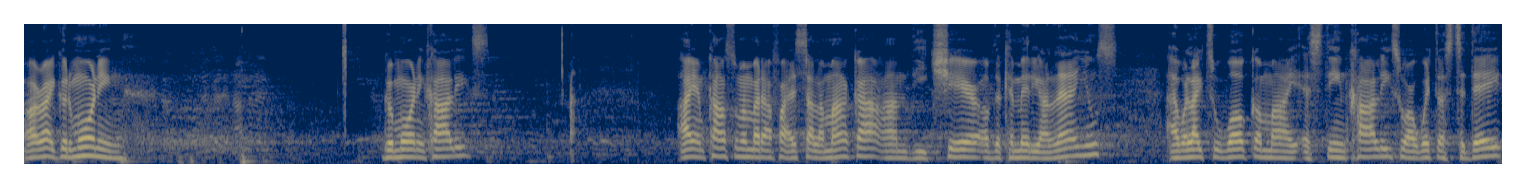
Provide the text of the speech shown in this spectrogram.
All right, good morning. Good morning, colleagues. I am Councilmember Rafael Salamanca. I'm the chair of the Committee on Land Use. I would like to welcome my esteemed colleagues who are with us today.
